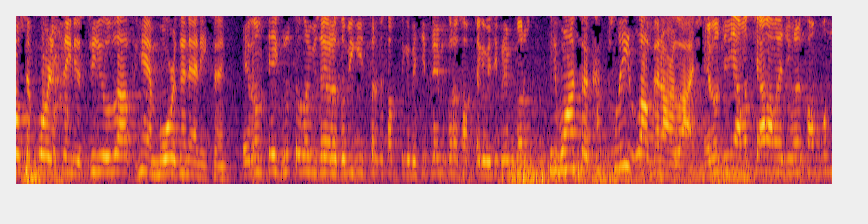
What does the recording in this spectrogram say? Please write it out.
most important thing is do you love Him more than anything? এবং সেই গুরুত্বপূর্ণ বিষয় হলো তুমি কি ঈশ্বরকে সব থেকে বেশি প্রেম করো সব থেকে বেশি প্রেম করো He wants a complete love in our lives. এবং তিনি আমার চান আমাদের জীবনের সম্পূর্ণ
